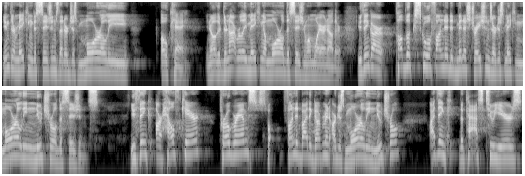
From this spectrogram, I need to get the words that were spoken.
You think they're making decisions that are just morally okay? You know, they're not really making a moral decision one way or another. You think our public school funded administrations are just making morally neutral decisions. You think our healthcare programs funded by the government are just morally neutral. I think the past two years,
